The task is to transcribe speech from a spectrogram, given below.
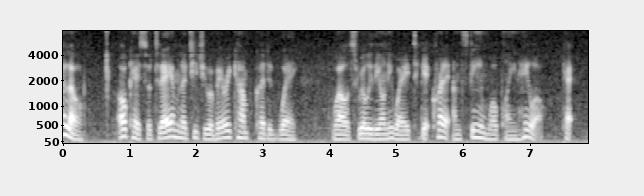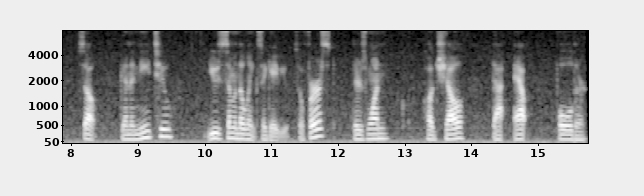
Hello. Okay, so today I'm going to teach you a very complicated way. Well, it's really the only way to get credit on Steam while playing Halo. Okay, so, gonna need to use some of the links I gave you. So first, there's one called shell.app folder.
